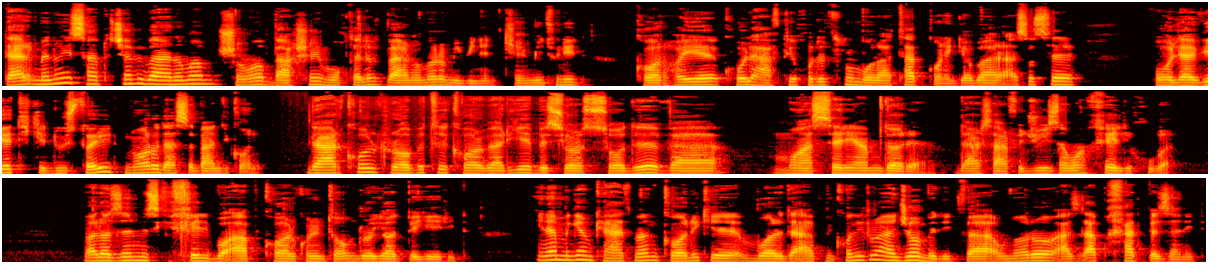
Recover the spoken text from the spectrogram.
در منوی سمت چپ برنامه شما بخش مختلف برنامه رو می‌بینید که می‌تونید کارهای کل هفته خودتون رو مرتب کنید یا بر اساس اولویتی که دوست دارید اونها رو دسته بندی کنید. در کل رابط کاربری بسیار ساده و موثری هم داره. در صرف جوی زمان خیلی خوبه. و لازم نیست که خیلی با اپ کار کنید تا اون رو یاد بگیرید. اینم میگم که حتما کاری که وارد اپ می‌کنید رو انجام بدید و اونا رو از اپ خط بزنید.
